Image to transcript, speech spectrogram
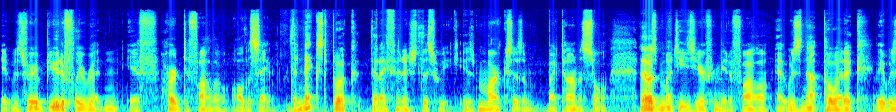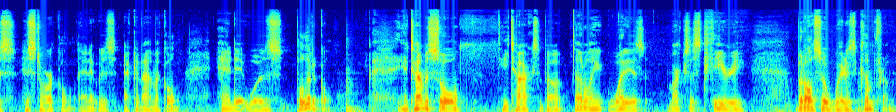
It was very beautifully written, if hard to follow, all the same. The next book that I finished this week is Marxism by Thomas Sowell. And that was much easier for me to follow. It was not poetic, it was historical, and it was economical, and it was political. And Thomas Sowell, he talks about not only what is Marxist theory, but also where does it come from?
